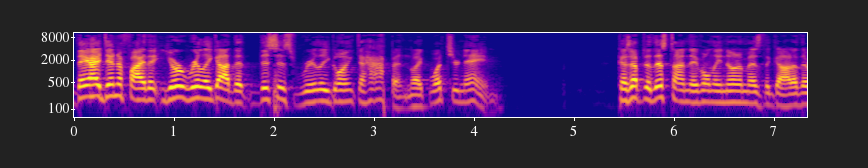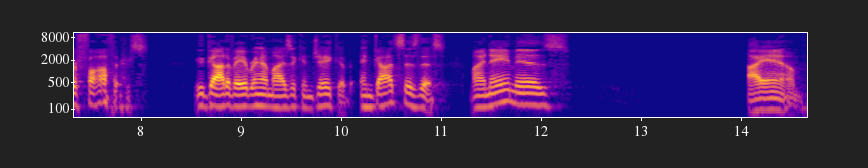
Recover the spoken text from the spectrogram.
they identify that you're really God, that this is really going to happen. Like, what's your name? Because up to this time, they've only known him as the God of their fathers, the God of Abraham, Isaac, and Jacob. And God says this My name is I am.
